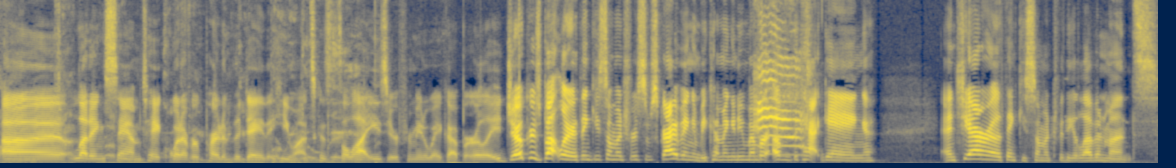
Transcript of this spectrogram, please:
uh, letting Sam take whatever part of the day that he wants because it's a lot easier for me to wake up early. Joker's Butler, thank you so much for subscribing and becoming a new member of the Cat Gang. And Chiaro, thank you so much for the 11 months.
